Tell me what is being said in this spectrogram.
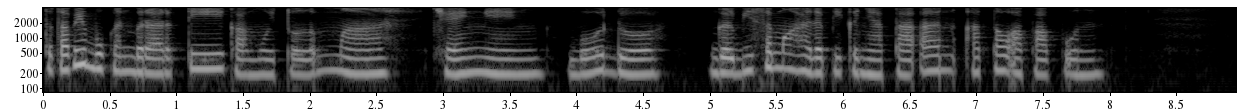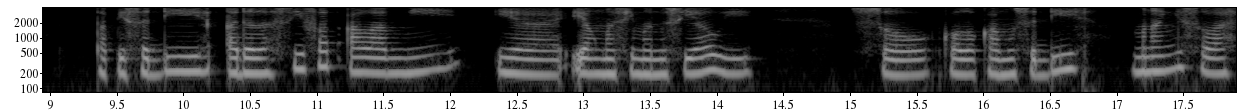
Tetapi bukan berarti kamu itu lemah, cengeng, bodoh, gak bisa menghadapi kenyataan atau apa pun. Tapi sedih adalah sifat alami ya yang masih manusiawi. So, kalau kamu sedih, menangislah.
